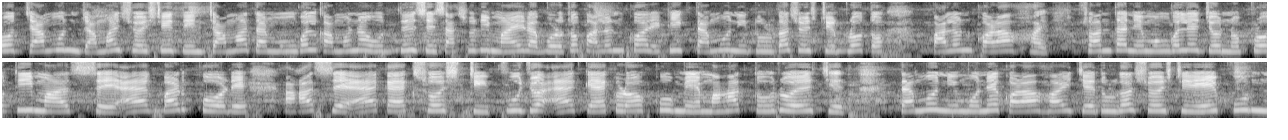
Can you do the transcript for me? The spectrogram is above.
ও যেমন জামাই ষষ্ঠীর দিন, জামা তার মঙ্গল কামনা উদ্দেশ্যে শাশুড়ি মায়েরা ব্রত পালন করে, ঠিক তেমনই দুর্গা ষষ্ঠীর ব্রত পালন করা হয়। সন্তানের মঙ্গলের জন্য প্রতি মাসে একবার করে আসে এক এক ষষ্ঠী পুজো, এক এক রকমের মাহাত্ম রয়েছে। তেমনই মনে করা হয় যে দুর্গা ষষ্ঠীর এই পূর্ণ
